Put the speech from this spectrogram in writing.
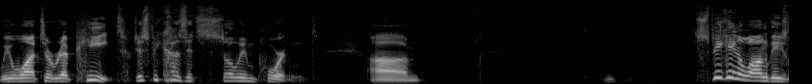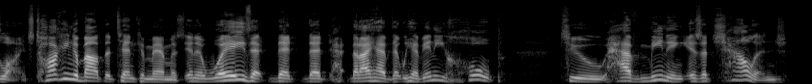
We want to repeat just because it's so important. Um, speaking along these lines, talking about the Ten Commandments in a way that that that that I have that we have any hope to have meaning is a challenge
